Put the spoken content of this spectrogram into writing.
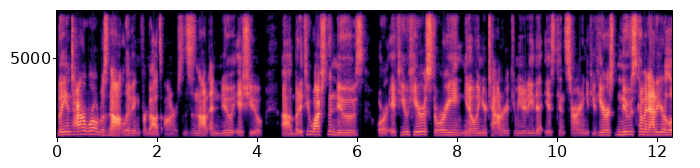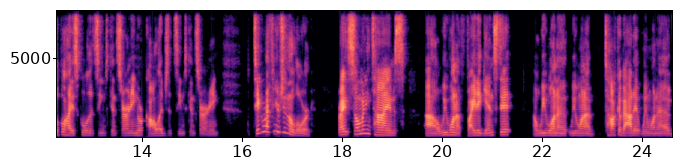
the entire world was not living for God's honor. So this is not a new issue. Um, but if you watch the news or if you hear a story, you know, in your town or your community that is concerning, if you hear news coming out of your local high school that seems concerning or college that seems concerning, take refuge in the Lord, right? So many times uh, we want to fight against it. Uh, we want to we want to talk about it. We want to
